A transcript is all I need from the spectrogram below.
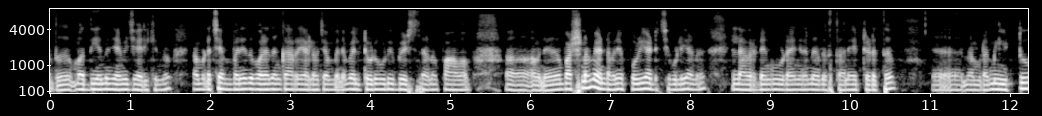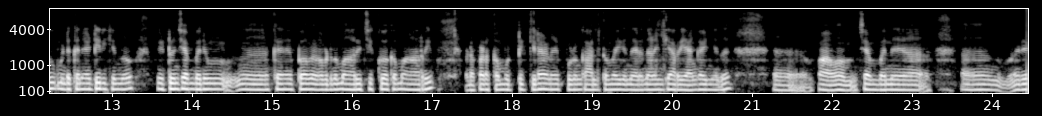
അത് മതിയെന്ന് ഞാൻ വിചാരിക്കുന്നു. നമ്മുടെ ചെമ്പനെ ഇതുപോലെ നിങ്ങൾക്ക് അറിയാമല്ലോ ചെമ്പനെ ബെൽറ്റോട് കൂടി ഉപേക്ഷിച്ചതാണ് പാവം. അവന് ഭക്ഷണം വേണ്ട. അവൻ എപ്പോഴും അടിച്ചുപൊളിയാണ്. എല്ലാവരുടെയും കൂടെ ഇങ്ങനെ നേതൃസ്ഥാനം ഏറ്റെടുത്ത് നമ്മുടെ മീട്ടു മിടുക്കനായിട്ടിരിക്കുന്നു. മീട്ടും ചെമ്പനും ഒക്കെ ഇപ്പം അവിടുന്ന് മാറി ചിക്കുമൊക്കെ മാറി അവിടെ പടക്കം പൊട്ടിക്കലാണ് എപ്പോഴും കാലത്തും വൈകുന്നേരം എന്നാണ് എനിക്ക് അറിയാൻ കഴിഞ്ഞത്. പാവം. ചെമ്പന് ഒരു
